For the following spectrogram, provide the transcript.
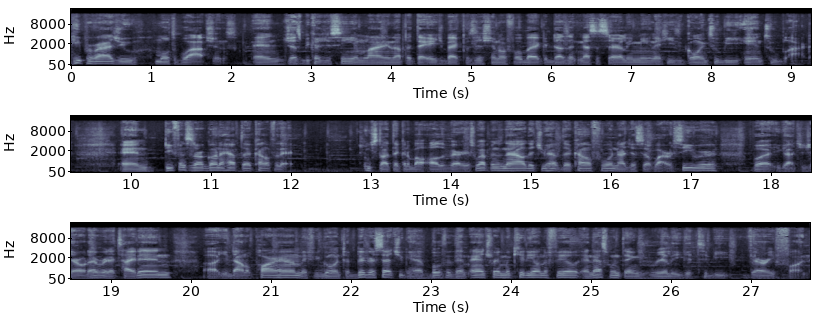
he provides you multiple options. And just because you see him lining up at the H back position or fullback, it doesn't necessarily mean that he's going to be in to block. And defenses are going to have to account for that. You start thinking about all the various weapons now that you have to account for, not just a wide receiver, but you got your Gerald Everett at tight end, uh, your Donald Parham. If you go into bigger sets, you can have both of them and Tre' McKitty on the field, and that's when things really get to be very fun.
